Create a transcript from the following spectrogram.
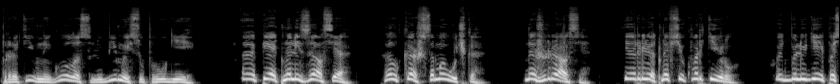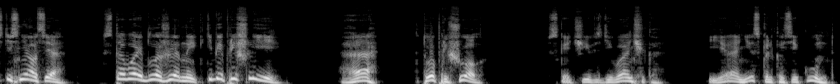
противный голос любимой супруги. «Опять нализался! Алкаш-самоучка! Нажрался и орет на всю квартиру! Хоть бы людей постеснялся! Вставай, блаженный, к тебе пришли!» «А? Кто пришел?» Вскочив с диванчика, я несколько секунд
